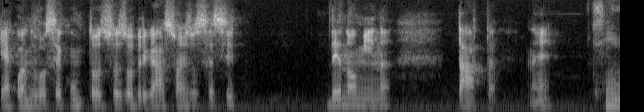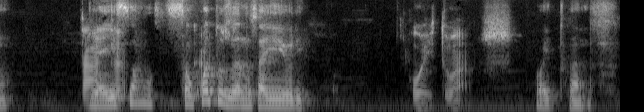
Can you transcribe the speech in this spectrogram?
é quando você cumpre todas as suas obrigações, você se denomina Tata, né? Sim. Tata, e aí são, são quantos anos aí, Yuri? Oito anos. Oito anos.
